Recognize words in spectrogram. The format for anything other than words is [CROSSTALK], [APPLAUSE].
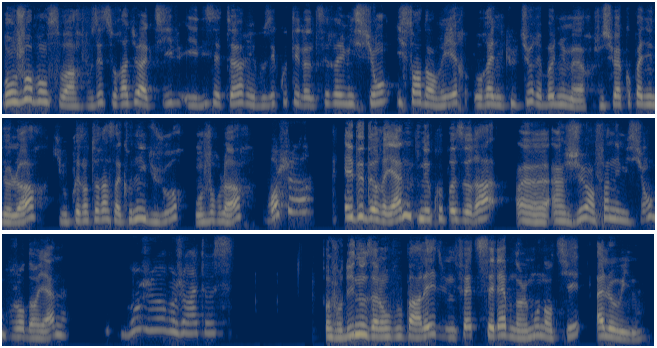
Bonjour, bonsoir, vous êtes sur Radioactive, il est 17h et vous écoutez notre émission Histoire d'en rire, où règne culture et bonne humeur. Je suis accompagné de Laure, qui vous présentera sa chronique du jour. Bonjour Laure. Bonjour. Et de Dorian, qui nous proposera euh, un jeu en fin d'émission. Bonjour Dorian. Bonjour, bonjour à tous. Aujourd'hui, nous allons vous parler d'une fête célèbre dans le monde entier, Halloween.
